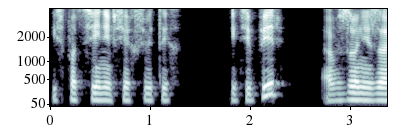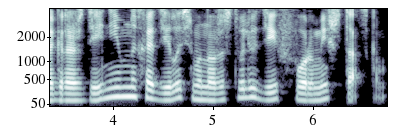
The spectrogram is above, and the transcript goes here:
из-под сени всех святых, и теперь в зоне за ограждением находилось множество людей в форме и штатском.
